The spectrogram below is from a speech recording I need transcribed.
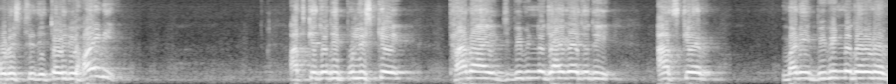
পরিস্থিতি তৈরি হয়নি। আজকে যদি পুলিশকে থানায় বিভিন্ন জায়গায় যদি আজকের মানে বিভিন্ন ধরনের,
